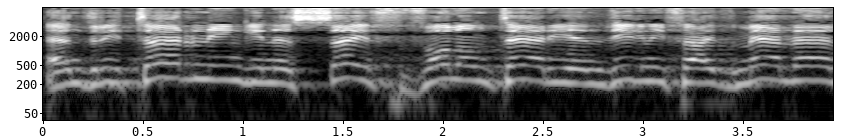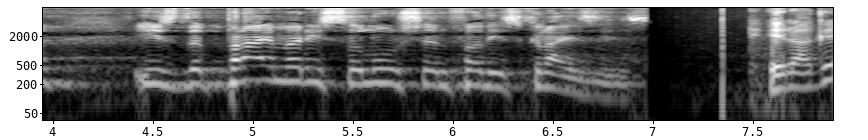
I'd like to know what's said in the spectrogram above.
and returning in a safe, voluntary, and dignified manner is the primary solution for this crisis. এর আগে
